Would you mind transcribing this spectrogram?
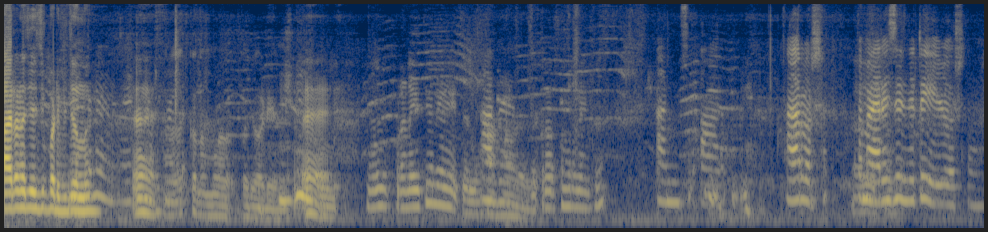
ആരാണ് ചേച്ചി പഠിപ്പിച്ചത് അതൊക്കെ നമ്മളെ പരിപാടിയാണ്. അഞ്ച് ആറ്. ആറ് വർഷം. ഇപ്പൊ മാരേജ് കഴിഞ്ഞിട്ട് ഏഴ് വർഷമാണ്.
